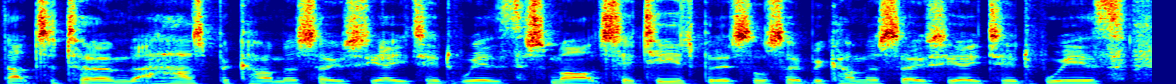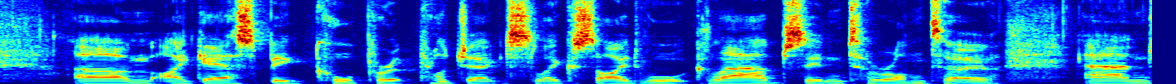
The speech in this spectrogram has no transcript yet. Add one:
that's a term that has become associated with smart cities but it's also become associated with um, I guess, big corporate projects like Sidewalk Labs in Toronto. And,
